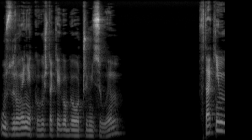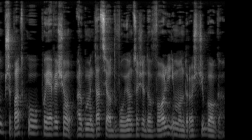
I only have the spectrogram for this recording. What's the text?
Uzdrowienie kogoś takiego było czymś złym? W takim przypadku pojawia się argumentacja odwołująca się do woli i mądrości Boga.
